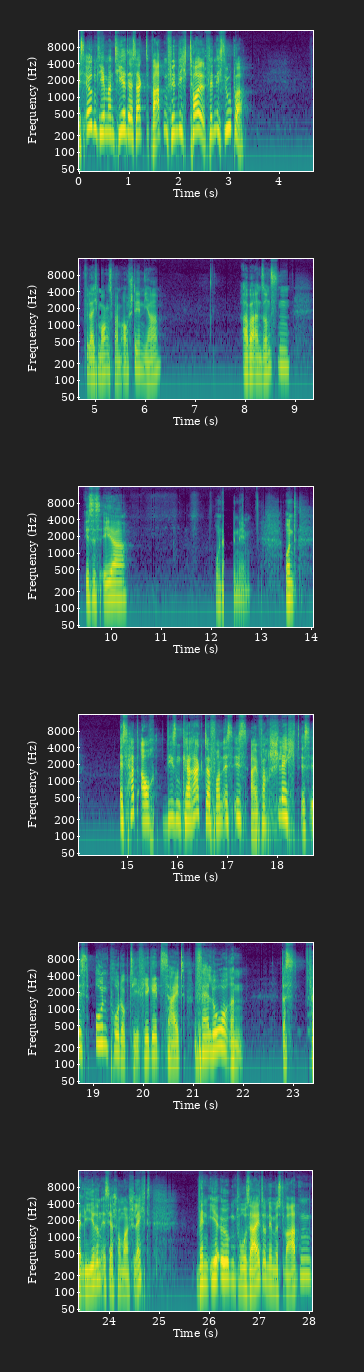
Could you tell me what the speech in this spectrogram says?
Ist irgendjemand hier, der sagt, warten finde ich toll, finde ich super? Vielleicht morgens beim Aufstehen, ja. Aber ansonsten ist es eher unangenehm. Und es hat auch diesen Charakter von, es ist einfach schlecht, es ist unproduktiv. Hier geht Zeit verloren. Das Verlieren ist ja schon mal schlecht wenn ihr irgendwo seid und ihr müsst warten,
